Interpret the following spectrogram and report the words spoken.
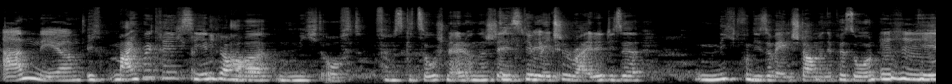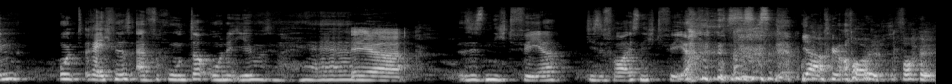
annähernd. Ich, manchmal kriege ich sie hin, Ich auch aber nicht oft. Vor allem, es geht so schnell und dann stellt sich die Rachel Riley, diese nicht von dieser Welt stammende Person, Mhm. hin und rechnet es einfach runter, ohne irgendwas. Hä? Ja, Es ist nicht fair. Diese Frau ist nicht fair. Ja, voll, voll.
